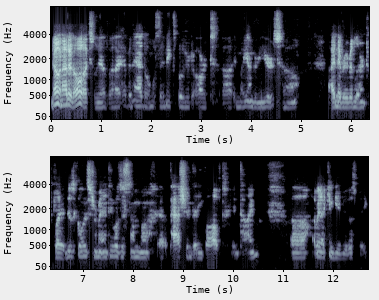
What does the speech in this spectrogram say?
No, not at all, actually. I haven't had almost any exposure to art uh, in my younger years. Uh, I never even learned to play a musical instrument. It was just some uh, passion that evolved in time. Uh, I mean, I can give you this big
